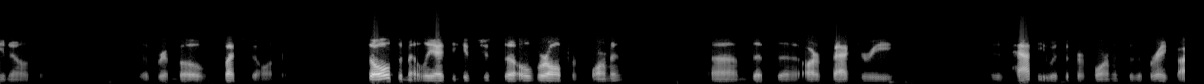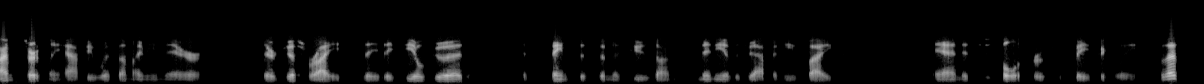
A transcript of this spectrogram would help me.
you know the Brembo clutch cylinder. So ultimately, I think it's just the overall performance um, that the, our factory is happy with the performance of the brakes. I'm certainly happy with them. I mean, they're they're just right. They they feel good. It's the same system that's used on many of the Japanese bikes, and it's just bulletproof basically. So that's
